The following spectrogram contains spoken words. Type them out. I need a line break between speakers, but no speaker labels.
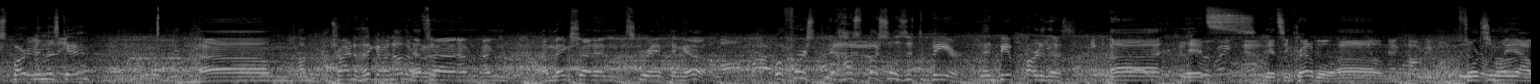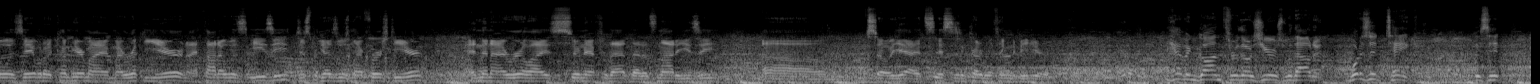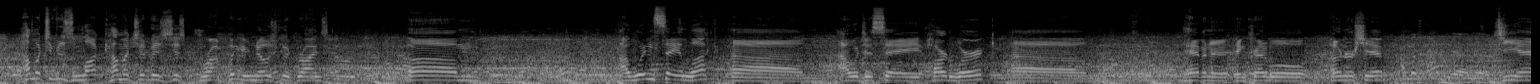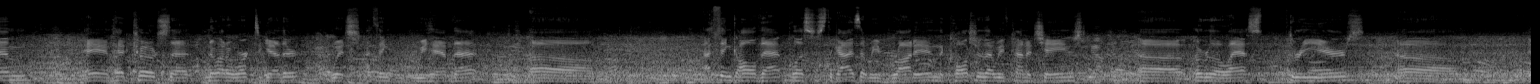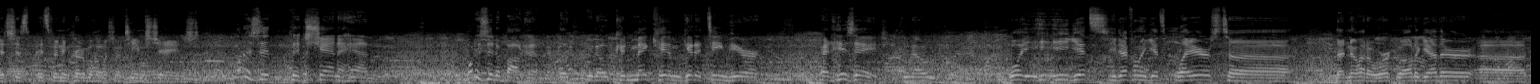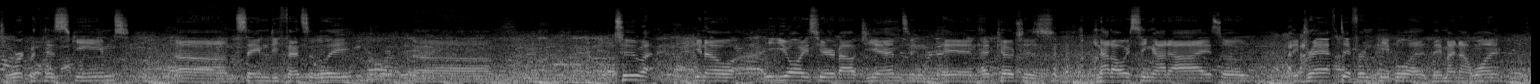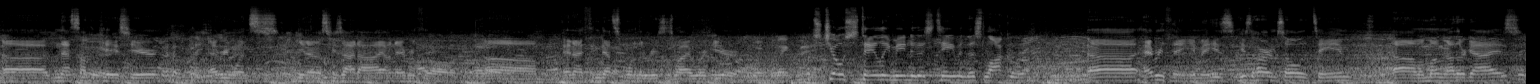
Spartan in this game?
Um,
I'm trying to think of another
that's
one.
why I'm, I'm, I'm making sure I didn't screw anything up.
Well, first, how special is it to be here and be a part of this?
Uh, it's it's incredible. Um, fortunately, I was able to come here my, my rookie year, and I thought it was easy just because it was my first year. And then I realized soon after that that it's not easy. Um, so yeah, it's this is an incredible thing to be here.
Having gone through those years without it, what does it take? Is it how much of it is luck? How much of it is just grind, put your nose to the grindstone?
I wouldn't say luck. Um, I would just say hard work. Um, having an incredible ownership, GM, and head coach that know how to work together, which I think we have that. Um, think all that, plus just the guys that we've brought in, the culture that we've kind of changed uh, over the last three years. Um, it's just it's been incredible how much our team's changed.
What is it that Shanahan? What is it about him that you know can make him get a team here at his age? You know,
Well, he, he gets he definitely gets players to that know how to work well together, uh, to work with his schemes. Um, same defensively. Um, two, you know, you always hear about GMs and, and head coaches not always seeing eye to eye, so they draft different people that they might not want, uh, and that's not the case here. Everyone's you know sees eye to eye on everything, um, and I think that's one of the reasons why we're here.
what's Joe Staley mean to this team in this locker room?
Uh, everything. I mean, he's he's the heart and soul of the team, um, among other guys.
